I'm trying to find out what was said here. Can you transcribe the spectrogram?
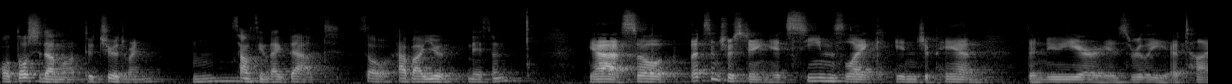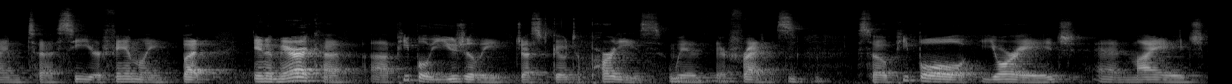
otoshidama to children, mm. something like that. So, how about you, Nathan? Yeah, so that's interesting. It seems like in Japan, the new year is really a time to see your family, but in America, uh, people usually just go to parties mm-hmm. with their friends. Mm-hmm. So people your age and my age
